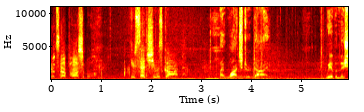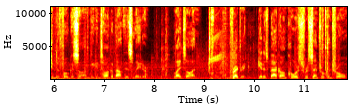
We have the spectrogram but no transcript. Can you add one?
That's not possible. You said she was gone. I watched her die. We have a mission to focus on. We can talk about this later. Lights on. Frederick, get us back on course for central control.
